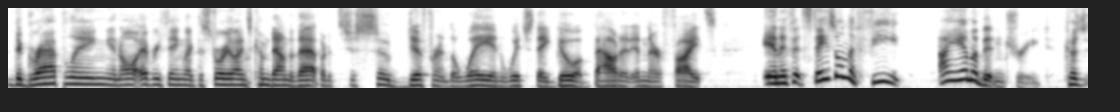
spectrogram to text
the grappling and all everything like the storylines come down to that but it's just so different the way in which they go about it in their fights and if it stays on the feet i am a bit intrigued because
